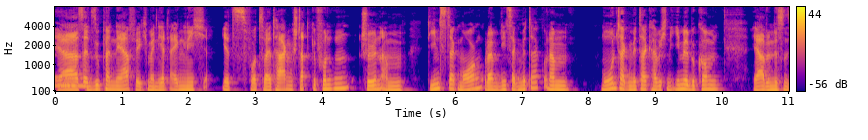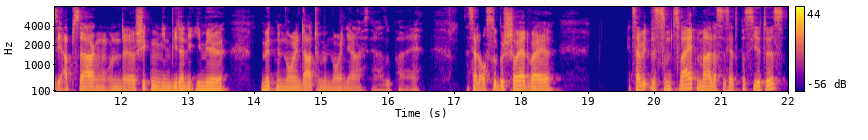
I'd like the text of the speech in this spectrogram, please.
Ja, ist halt super nervig. Ich meine, die hat eigentlich jetzt vor zwei Tagen stattgefunden. Schön am Dienstagmorgen oder am Dienstagmittag und am Montagmittag habe ich eine E-Mail bekommen, ja, wir müssen sie absagen und äh, schicken ihnen wieder eine E-Mail mit einem neuen Datum im neuen Jahr. Ja, super, ey. Das ist halt auch so bescheuert, weil jetzt habe ich das zum zweiten Mal, dass das jetzt passiert ist.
